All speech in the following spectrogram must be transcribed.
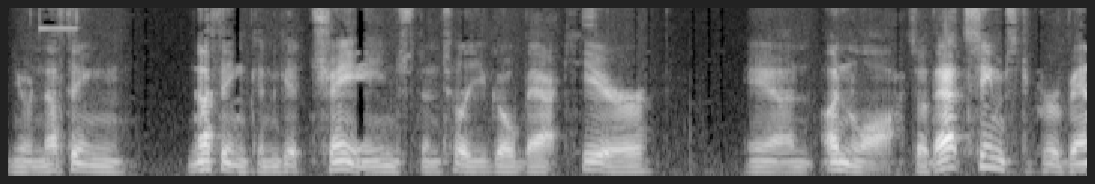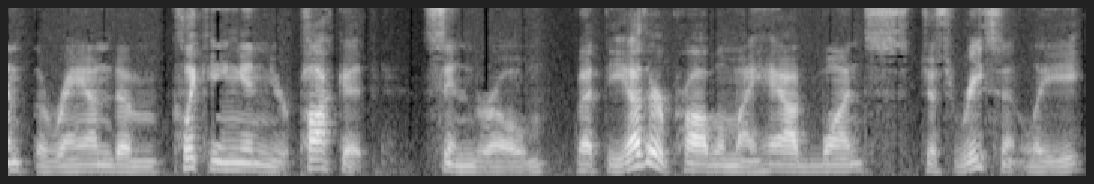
you know, nothing nothing can get changed until you go back here and unlock. So that seems to prevent the random clicking in your pocket syndrome. But the other problem I had once just recently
